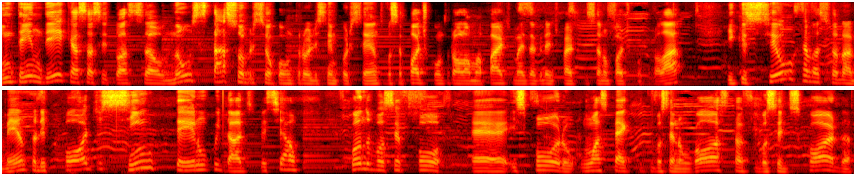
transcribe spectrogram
entender que essa situação não está sob seu controle 100%, você pode controlar uma parte, mas a grande parte você não pode controlar, e que seu relacionamento ele pode sim ter um cuidado especial. Quando você for é, expor um aspecto que você não gosta, que você discorda,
